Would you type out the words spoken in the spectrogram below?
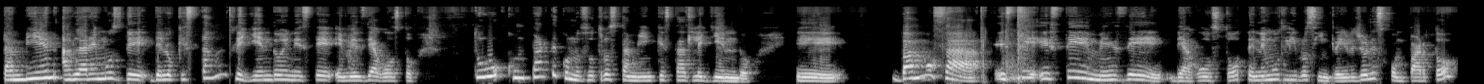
También hablaremos de, lo que estamos leyendo en este mes de agosto. Tú comparte con nosotros también qué estás leyendo. Eh, vamos a, este, este mes de, agosto tenemos libros increíbles. Yo les comparto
